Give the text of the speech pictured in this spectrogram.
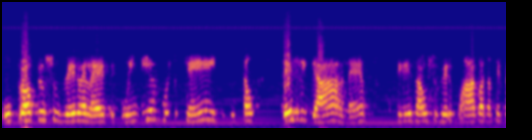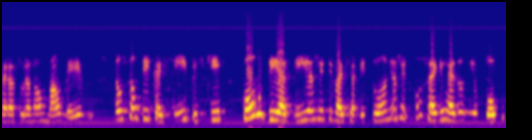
o próprio chuveiro elétrico em dias muito quentes, então desligar, né? Utilizar o chuveiro com água na temperatura normal mesmo. Então são dicas simples que, com o dia a dia, a gente vai se habituando e a gente consegue reduzir um pouco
